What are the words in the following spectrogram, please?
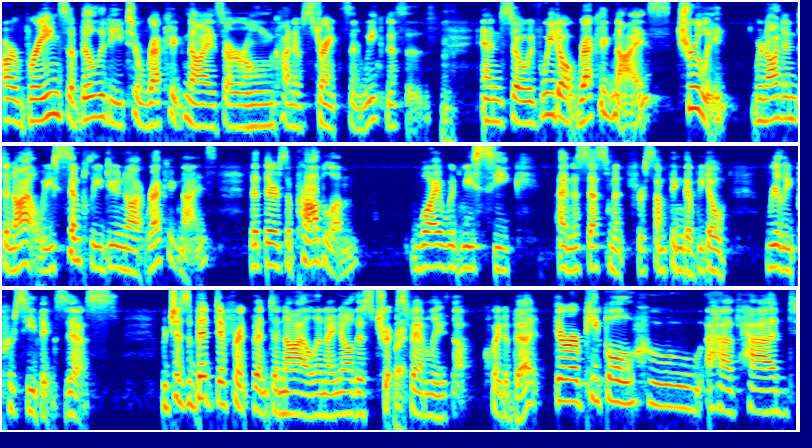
our brain's ability to recognize our own kind of strengths and weaknesses. Mm. And so if we don't recognize truly, we're not in denial, we simply do not recognize that there's a problem, why would we seek an assessment for something that we don't really perceive exists? Which is a bit different than denial. And I know this trips right. families up quite a bit. There are people who have had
